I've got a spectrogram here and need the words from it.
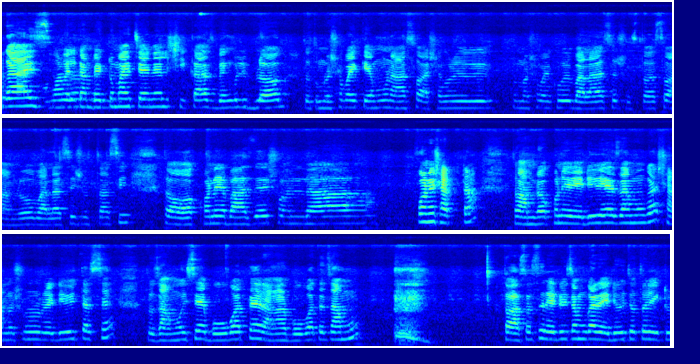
Welcome back to my channel শিকাস বেঙ্গলি ব্লগ তো তোমরা সবাই কেমন আছো? আশা করি তোমরা সবাই খুবই ভালো আছো, সুস্থ আছো, আমরাও ভালো আছি, সুস্থ আছি। তো ওখানে বাজে সন্ধ্যা, পৌনে সাতটা। তো আমরা ওখানে রেডি হয়ে যাব গা সামনে শুনু রেডি হইতেছে। তো জামু হইছে বৌবাতে রানার বৌবাতে জামু তো আস্তে আস্তে রেডি হয়ে যাব গা রেডি হইতে তো একটু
